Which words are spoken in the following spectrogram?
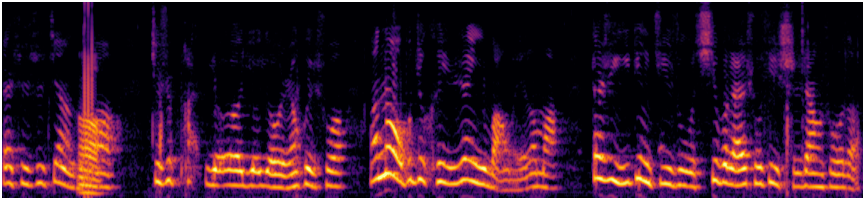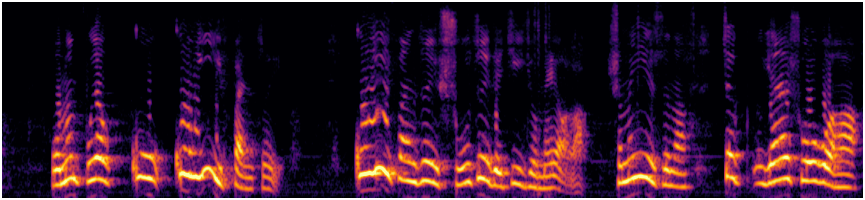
但是是这样子啊啊，就是怕有有有人会说啊，那我不就可以任意妄为了吗？但是一定记住，希伯来书第十章说的，我们不要故故意犯罪，故意犯罪赎罪的祭就没有了。什么意思呢？这原来说过哈，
